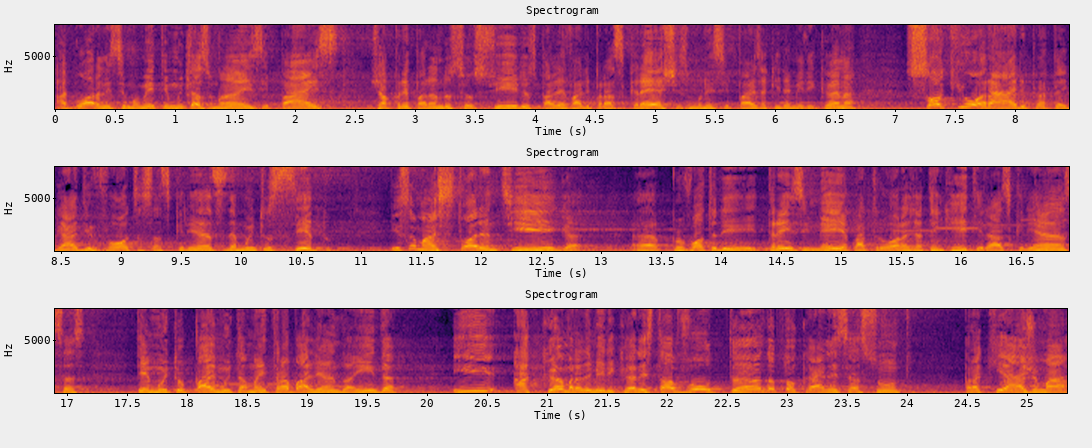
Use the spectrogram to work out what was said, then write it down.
Agora, nesse momento, tem muitas mães e pais já preparando seus filhos para levarem para as creches municipais aqui de Americana. Só que o horário para pegar de volta essas crianças é muito cedo. Isso é uma história antiga. Uh, por volta de três e meia, quatro horas já tem que retirar as crianças. Tem muito pai, muita mãe trabalhando ainda. E a Câmara Americana está voltando a tocar nesse assunto para que haja uma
